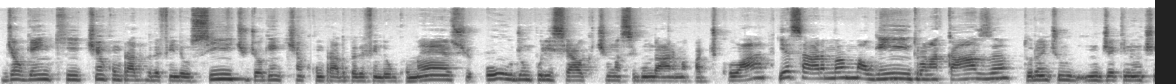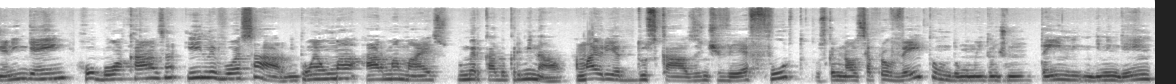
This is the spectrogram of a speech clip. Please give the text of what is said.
de alguém que tinha comprado para defender o sítio, de alguém que tinha comprado para defender um comércio, ou de um policial que tinha uma segunda arma particular. E essa arma, alguém entrou na casa durante um, um dia que não tinha ninguém, roubou a casa e levou essa arma. Então é uma arma a mais no mercado criminal. A maioria dos casos a gente vê é furto, os criminosos se aproveitam do momento onde não tem ninguém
